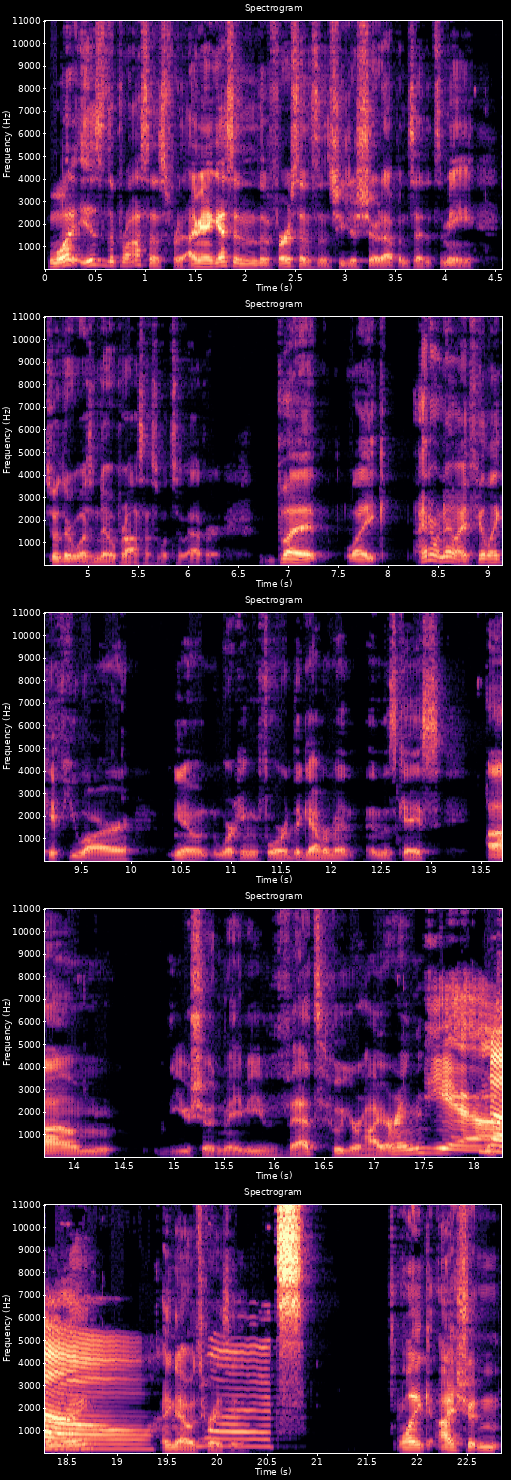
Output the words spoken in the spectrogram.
What is the process for that? I mean, I guess in the first instance, she just showed up and said it's me, so there was no process whatsoever. But like, I don't know. I feel like if you are, you know, working for the government in this case, um, you should maybe vet who you're hiring. yeah. No. I know it's crazy. What? Like, I shouldn't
